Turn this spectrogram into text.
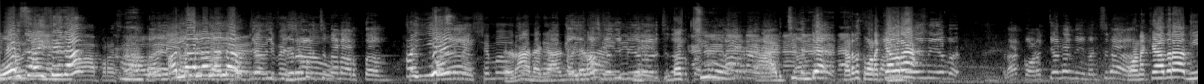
വോയിസ് റൈസ് ചെയ്താ ആ പ്രശ്നം അല്ല അല്ല അല്ല അല്ല അർത്ഥം അയ്യേ അടിച്ച് നിന്റെ കടന്ന് കൊണക്കാതറ എടാ കൊണക്കണ്ട നീ മനസ്സിലാ കൊണക്കാതറ നീ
